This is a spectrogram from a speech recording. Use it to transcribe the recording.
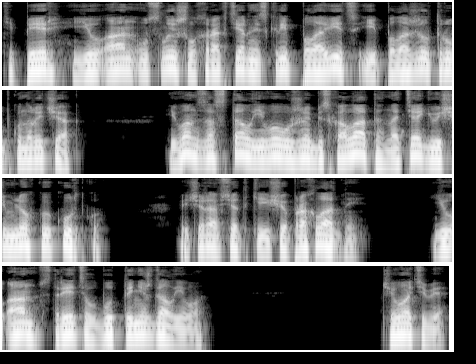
Теперь Юан услышал характерный скрип половиц и положил трубку на рычаг. Иван застал его уже без халата, натягивающим легкую куртку. Вечера все-таки еще прохладные. Юан встретил, будто и не ждал его. «Чего тебе?»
